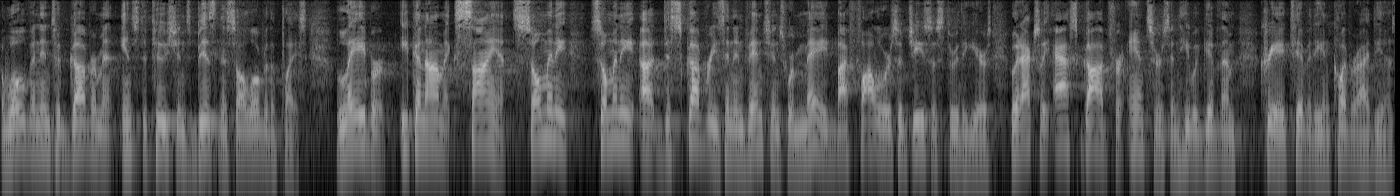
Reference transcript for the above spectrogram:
woven into government, institutions, business all over the place. Labor, economics, science, so many so many uh, discoveries and inventions were made by followers of Jesus through the years who would actually ask God for answers and He would give them creativity and clever ideas.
